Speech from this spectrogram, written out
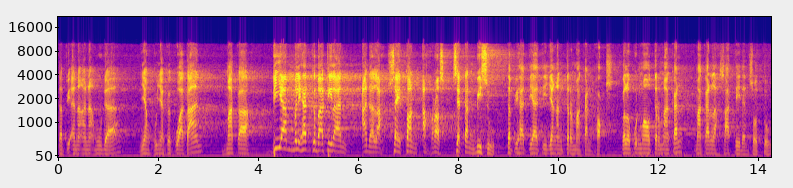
Tapi anak-anak muda yang punya kekuatan maka diam melihat kebatilan adalah setan akhras setan bisu. Tapi hati-hati jangan termakan hoax. Kalaupun mau termakan makanlah sate dan soto.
